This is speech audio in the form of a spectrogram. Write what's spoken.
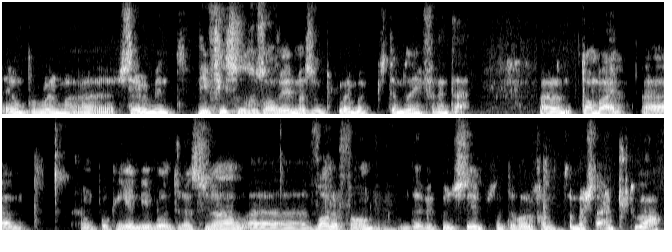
é um problema extremamente difícil de resolver, mas um problema que estamos a enfrentar. Também, um pouquinho a nível internacional, a Vodafone, devem conhecer, portanto a Vodafone também está em Portugal,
